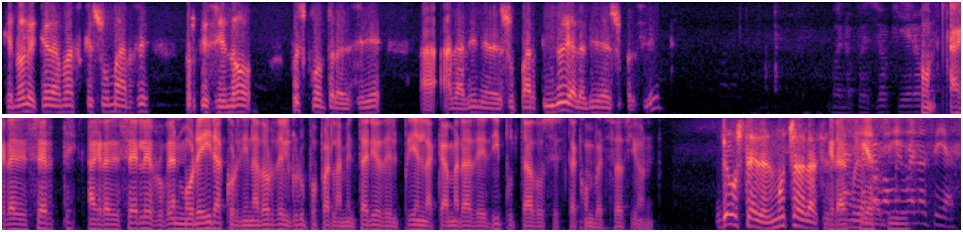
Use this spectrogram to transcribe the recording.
que no le queda más que sumarse, porque si no, pues contradeciría a, la línea de su partido y a la línea de su presidente. Pues yo quiero agradecerte, agradecerle Rubén Moreira, coordinador del grupo parlamentario del PRI en la Cámara de Diputados, esta conversación. Yo ustedes, muchas gracias. Gracias, Muy buenos días.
